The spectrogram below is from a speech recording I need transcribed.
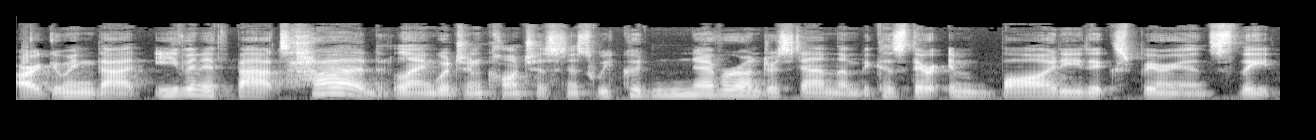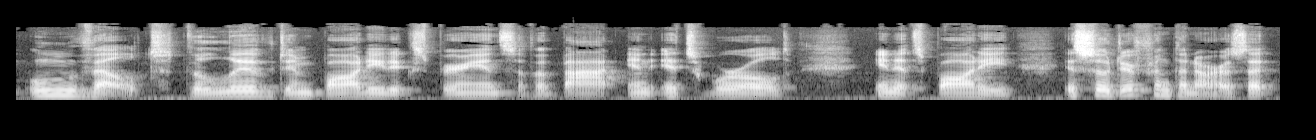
arguing that even if bats had language and consciousness, we could never understand them because their embodied experience, the umwelt, the lived embodied experience of a bat in its world, in its body, is so different than ours that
